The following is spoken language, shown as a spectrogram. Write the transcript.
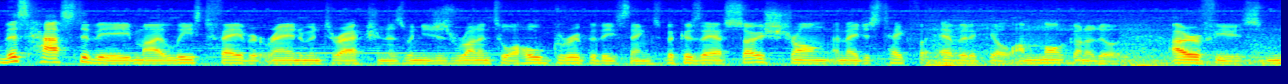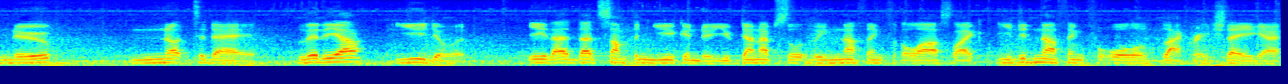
This has to be my least favorite random interaction is when you just run into a whole group of these things because they are so strong and they just take forever to kill. I'm not gonna do it. I refuse. Nope. Not today. Lydia, you do it. Yeah, that, that's something you can do. You've done absolutely nothing for the last, like, you did nothing for all of Blackreach. There you go.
